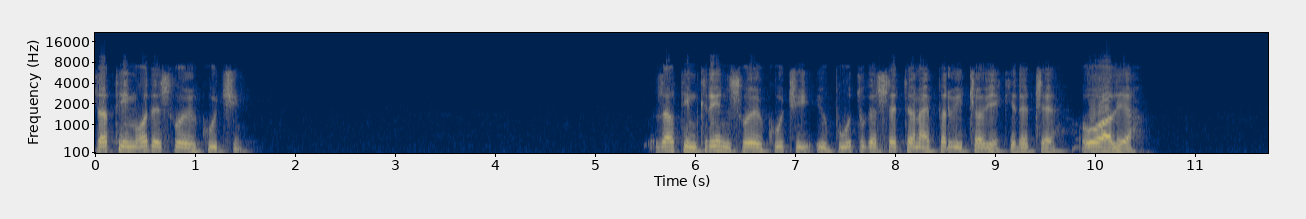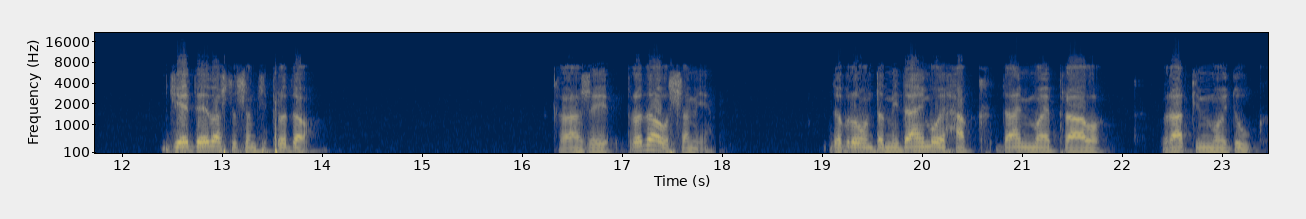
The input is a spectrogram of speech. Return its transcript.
Zatim ode svojoj kući. Zatim kreni svojoj kući i u putu ga srete onaj prvi čovjek i reče O Alija, gdje je deva što sam ti prodao? Kaže, prodao sam je. Dobro, onda mi daj moj hak, daj mi moje pravo, vrati mi moj dug.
